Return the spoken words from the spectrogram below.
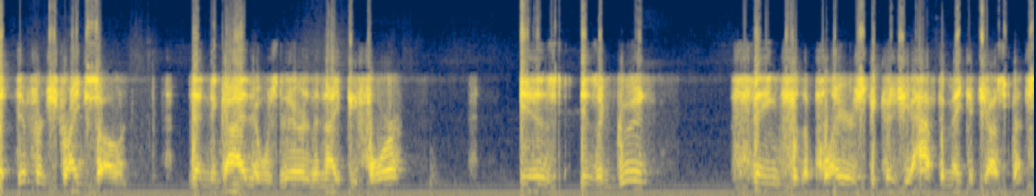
a different strike zone than the guy that was there the night before is is a good thing for the players because you have to make adjustments.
